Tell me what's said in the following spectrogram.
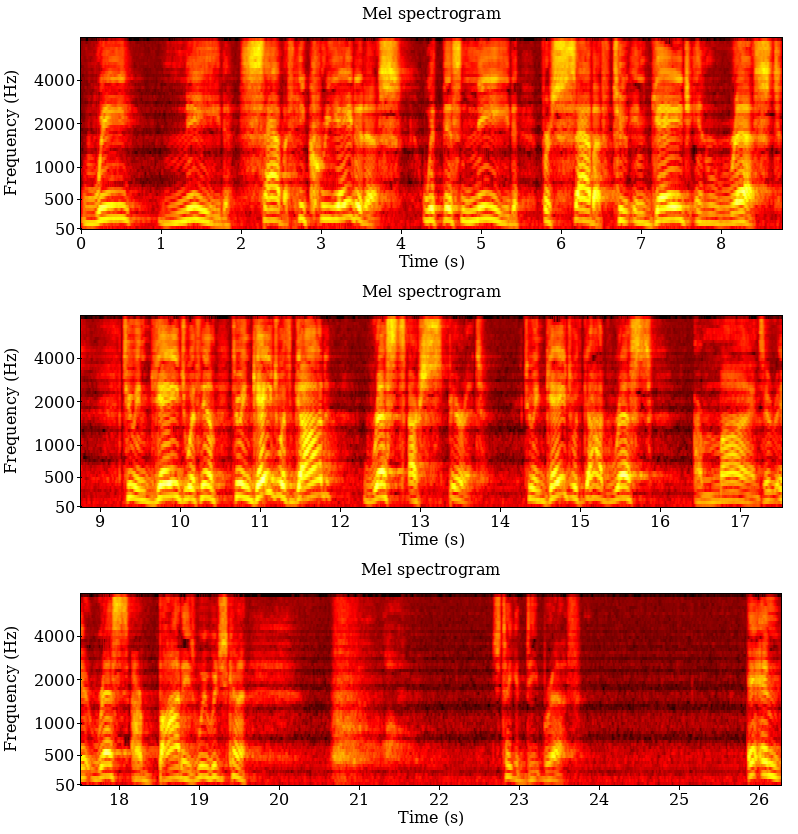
We need Sabbath. He created us with this need for Sabbath to engage in rest, to engage with Him. To engage with God rests our spirit. To engage with God rests our minds, it, it rests our bodies. We, we just kind of just take a deep breath. And, and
